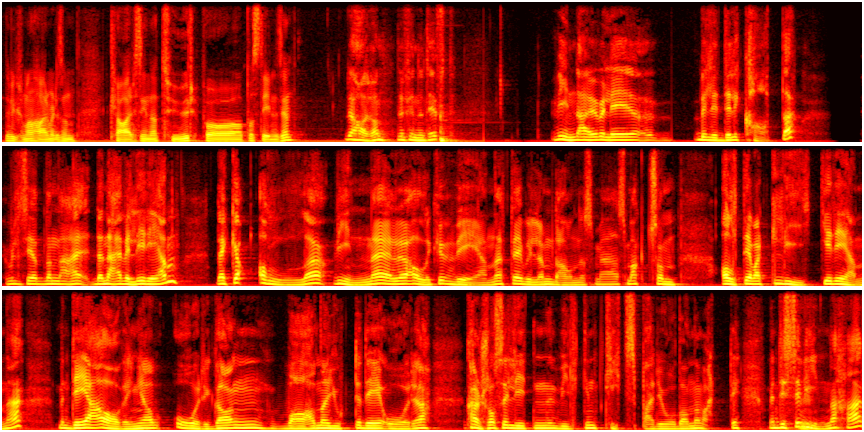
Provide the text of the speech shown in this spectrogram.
det virker som han har en veldig sånn klar signatur på, på stilen sin. Det har han definitivt. Vinene er jo veldig, veldig delikate. Jeg vil si at den er, den er veldig ren. Det er ikke alle vinene eller alle kuveene til William Downey som jeg har smakt, som alltid har vært like rene. Men det er avhengig av årgang, hva han har gjort i det året. Kanskje også liten hvilken tidsperiode han har vært i. Men disse vinene her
